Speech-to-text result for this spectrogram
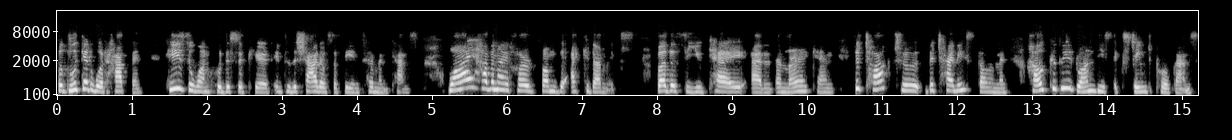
But look at what happened. He's the one who disappeared into the shadows of the internment camps. Why haven't I heard from the academics, whether it's the UK and American, to talk to the Chinese government? How could we run these exchange programs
